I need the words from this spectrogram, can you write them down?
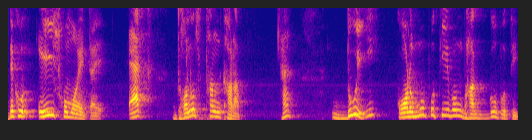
দেখুন, এই সময়টায় এক, ধনস্থান খারাপ হ্যাঁ? দুই, কর্মপতি এবং ভাগ্যপতি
